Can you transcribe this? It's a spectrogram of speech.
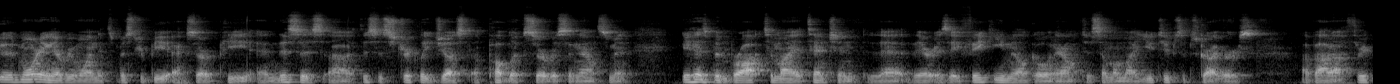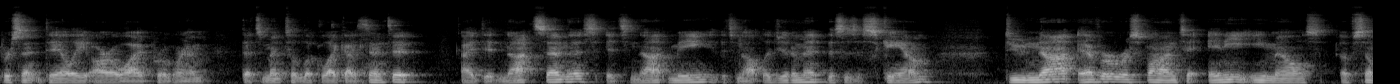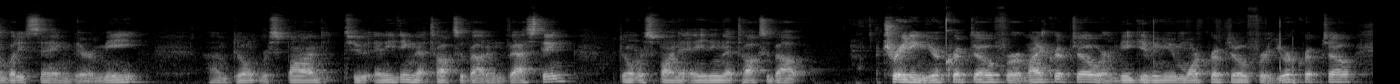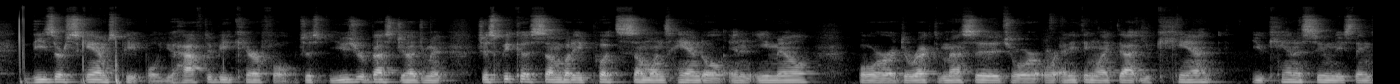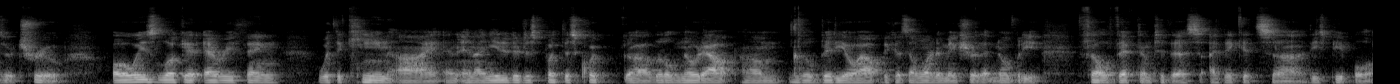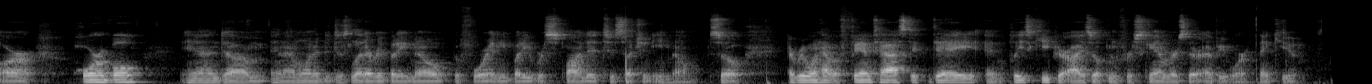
Good morning, everyone. It's Mr. BXRP, and this is uh, this is strictly just a public service announcement. It has been brought to my attention that there is a fake email going out to some of my YouTube subscribers about a three percent daily ROI program that's meant to look like I sent it. I did not send this. It's not me. It's not legitimate. This is a scam. Do not ever respond to any emails of somebody saying they're me um, don't respond to anything that talks about investing. Don't respond to anything that talks about trading your crypto for my crypto or me giving you more crypto for your crypto. These are scams, people. You have to be careful. Just use your best judgment. Just because somebody puts someone's handle in an email or a direct message or, or anything like that, you can't you can't assume these things are true. Always look at everything with a keen eye. And, and I needed to just put this quick uh, little note out, um, little video out, because I wanted to make sure that nobody fell victim to this. I think it's uh, these people are horrible. And, um, and I wanted to just let everybody know before anybody responded to such an email. So everyone have a fantastic day and please keep your eyes open for scammers. They're everywhere. Thank you.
